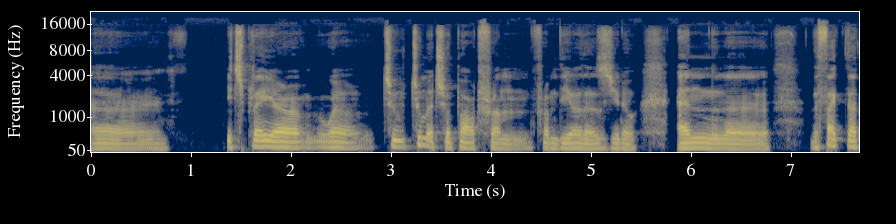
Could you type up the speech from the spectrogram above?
uh, each player well too too much apart from from the others, you know, and. Uh, the fact that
